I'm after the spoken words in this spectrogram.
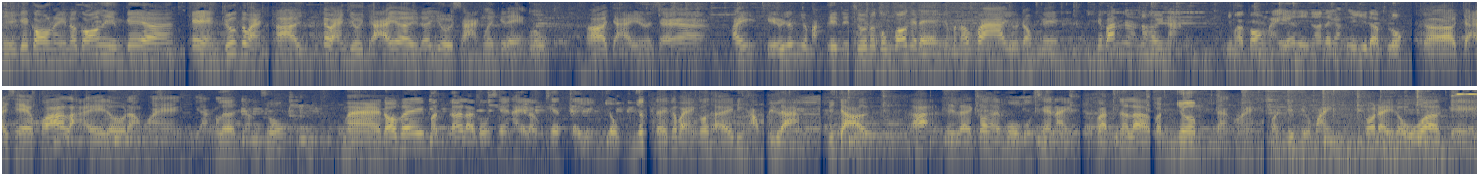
thì cái con này nó có thêm cái à, cái đèn trước các bạn. À các bạn vừa chạy rồi nó vừa sạc lên cái đèn luôn. À, chạy thì nó sẽ thấy kiểu giống như mặt tin thì xưa nó cũng có cái đèn nhưng mà nó va vô trong cái cái bánh đó, nó hơi nặng nhưng mà con này thì nó đã gắn dưới đầm luôn. À, chạy xe khóa lại đồ đàng hoàng dặn lên dặn xuống. Mà đối với mình đó là con xe này là con xe tiện dụng nhất để các bạn có thể đi học đi làm đi chợ. Đó thì là có thể mua con xe này. Vành nó là vành nhôm đàng hoàng bằng chín triệu mấy. Có đầy đủ ờ, uh, kèn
